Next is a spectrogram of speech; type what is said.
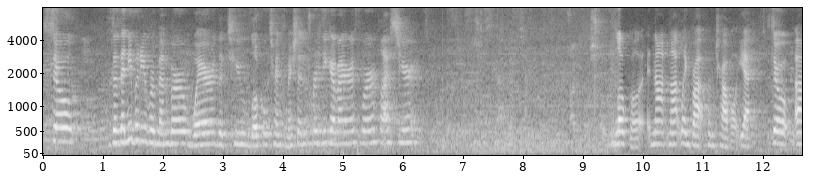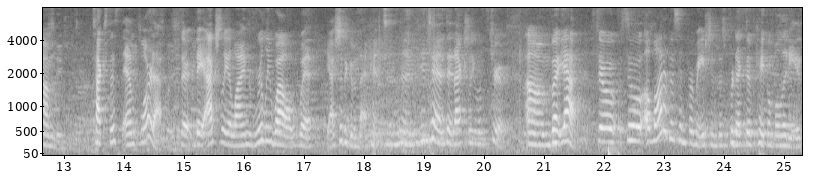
So does anybody remember where the two local transmissions for Zika virus were last year? Local, not, not like brought from travel, yeah. So um, Texas and Florida. So they actually aligned really well with, yeah, I should have given that hint. hint, hint, it actually was true. Um, but yeah, so, so a lot of this information, this predictive capabilities,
